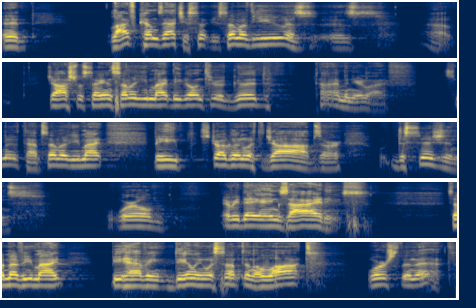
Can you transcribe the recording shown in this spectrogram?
And it, life comes at you. Some, some of you, as, as uh, Josh was saying, some of you might be going through a good time in your life, smooth time. Some of you might be struggling with jobs or decisions world, everyday anxieties. Some of you might be having dealing with something a lot worse than that.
